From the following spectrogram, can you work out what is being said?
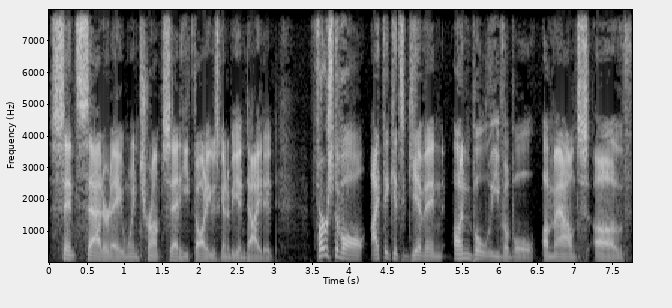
since Saturday when Trump said he thought he was going to be indicted. First of all, I think it's given unbelievable amounts of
